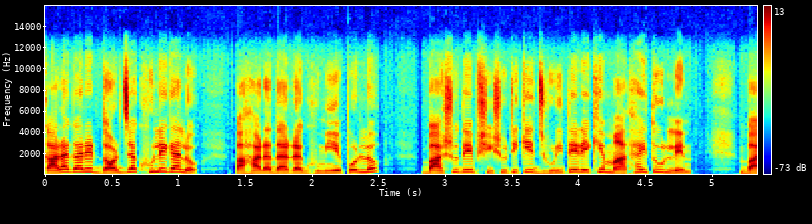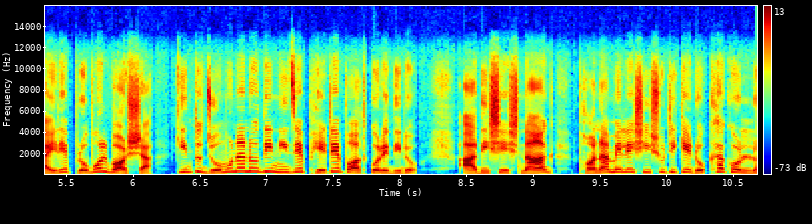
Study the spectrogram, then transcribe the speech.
কারাগারের দরজা খুলে গেল। পাহারাদাররা ঘুমিয়ে পড়ল। বাসুদেব শিশুটিকে ঝুড়িতে রেখে মাথায় তুললেন। বাইরে প্রবল বর্ষা, কিন্তু যমুনা নদী নিজে ফেটে পথ করে দিল। আদিশেষ নাগ ফনা মেলে শিশুটিকে রক্ষা করল।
